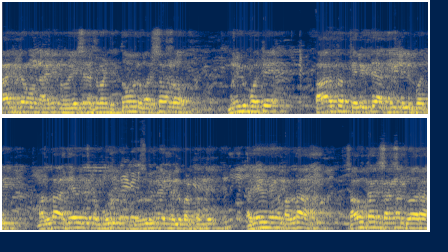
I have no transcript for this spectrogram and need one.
కార్యక్రమం కానీ నువ్వు వేసినటువంటి తోలు వర్షంలో మునిగిపోతే పారతో తెలిగితే ఆ నీళ్ళు వెళ్ళిపోతాయి. మళ్ళా అదేవిధంగా మూడు మురుగునీరు నిలబడుతుంది. అదేవిధంగా మళ్ళా సహకార సంఘం ద్వారా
